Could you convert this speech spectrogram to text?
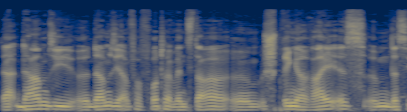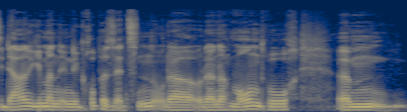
Da, da haben sie, äh, da haben sie einfach Vorteil, wenn es da ähm, Springerei ist, ähm, dass sie da jemanden in die Gruppe setzen oder oder nach Mond hoch. Ähm,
